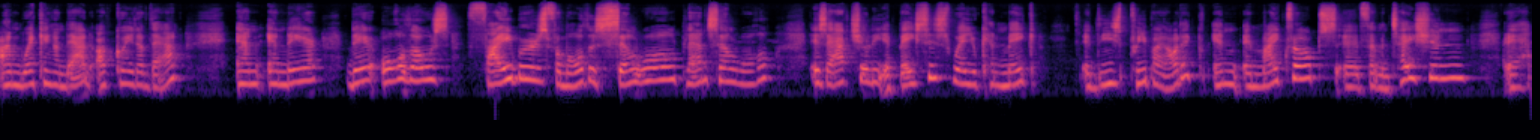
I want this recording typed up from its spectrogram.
I'm working on that upgrade of that, and and there, there, all those fibers from all the cell wall, plant cell wall, is actually a basis where you can make uh, these prebiotic and, and microbes, uh, fermentation, uh,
